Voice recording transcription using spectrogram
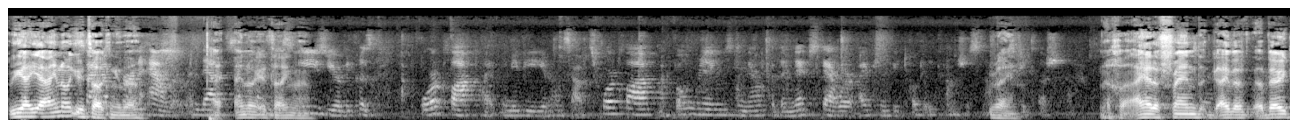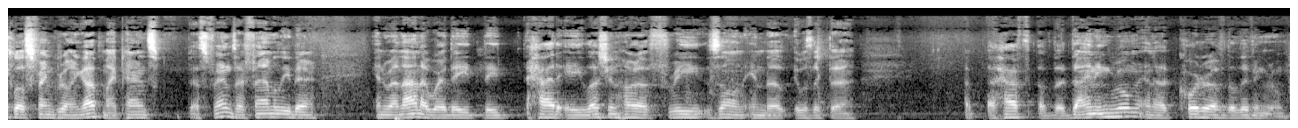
Yeah, yeah, I know what you're Sign talking about. hour, I- I know what you're talking it's easier because four o'clock, like maybe, you know, it's four o'clock, my phone rings, and now for the next hour, I can be totally conscious. not Right. I had a friend, I have a, a very close friend growing up, my parents' best friends, our family there in Ra'anana, where they, they had a Lashon Hara free zone in the, it was like the, a, a half of the dining room and a quarter of the living room.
